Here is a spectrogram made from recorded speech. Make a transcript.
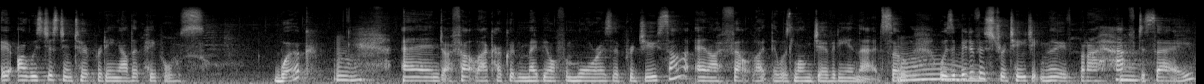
I was just interpreting other people's work, mm. and I felt like I could maybe offer more as a producer, and I felt like there was longevity in that. So it was a bit of a mm. strategic move, but I have mm. to say,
